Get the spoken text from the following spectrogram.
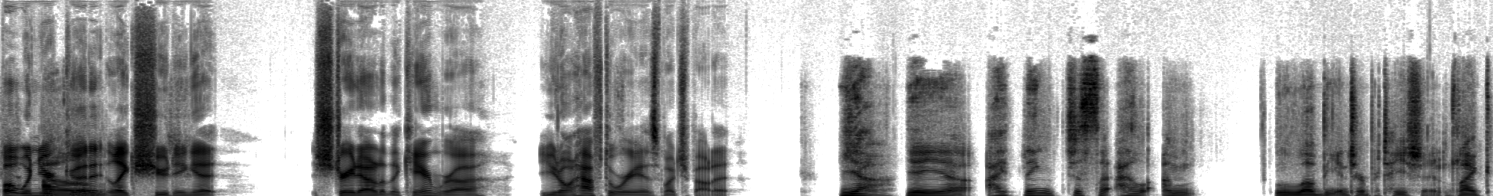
But when you're good at, Um like, shooting it straight out of the camera, you don't have to worry as much about it. Yeah, yeah, yeah. I think just like I I'm love the interpretation. Like,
